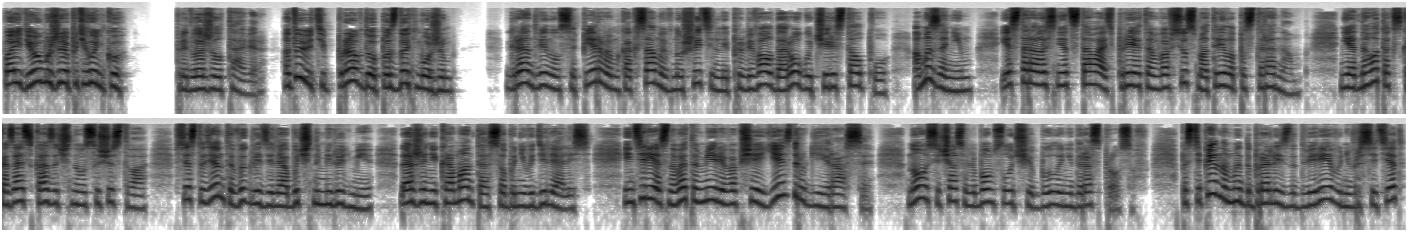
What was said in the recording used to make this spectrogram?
пойдем уже потихоньку?» – предложил Тавер. «А то ведь и правду опоздать можем». Гран двинулся первым, как самый внушительный, пробивал дорогу через толпу, а мы за ним. Я старалась не отставать, при этом вовсю смотрела по сторонам. Ни одного, так сказать, сказочного существа. Все студенты выглядели обычными людьми, даже некроманты особо не выделялись. Интересно, в этом мире вообще есть другие расы? Но сейчас в любом случае было не до расспросов. Постепенно мы добрались до дверей в университет.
